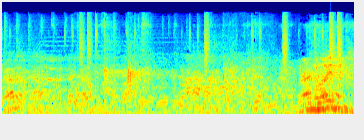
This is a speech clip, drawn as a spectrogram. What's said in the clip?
Got it? Congratulations.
